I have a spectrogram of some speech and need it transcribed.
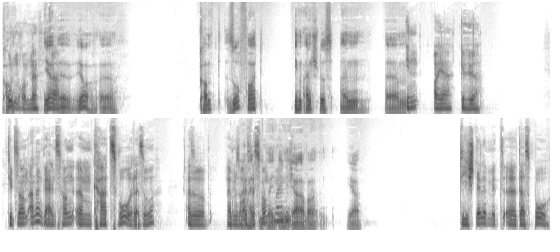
Kommt, Untenrum, ne? ja, Klar. äh, ja, äh, kommt sofort im Anschluss an, ähm, In euer Gehör. Gibt's noch einen anderen geilen Song, ähm, K2 oder so? Also, ähm, so war heißt der halt Song, mein meine Ding, ich. Ja, aber, ja. Die Stelle mit äh, das Bo.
